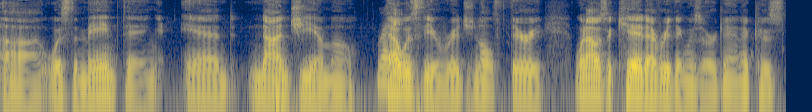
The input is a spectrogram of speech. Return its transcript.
uh, was the main thing and non GMO. Right. That was the original theory. When I was a kid, everything was organic because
